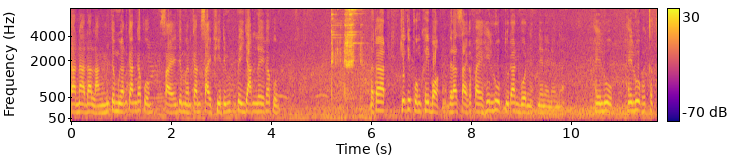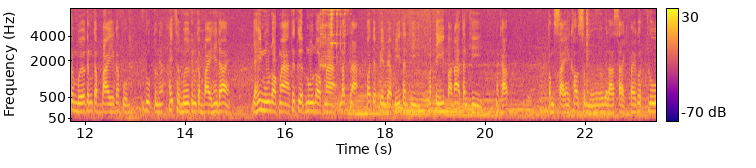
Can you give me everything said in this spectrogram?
ด้านหน้าด้านหลังมันจะเหมือนกันครับผมใส่จะเหมือนกันใส่ผิดมันไปยันเลยครับผมแล้วก็คลิปที่ผมเคยบอก เวลาใส่เข้าไปให้รูปดูด้านบนเนี่ยเนี่ยเนี่ยเนี่ยให้รูปให้รูปเสมอกันกับใบครับผมรูปตรงนี้ให้เสมอกันกับใบให้ได้ อย่าให้นูนออกมา ถ้าเกิดนูนออกมา ลักษณะก็จะเป็นแบบนี้ทันที มาตีฝาหน้าทันทีนะครับ ต้องใส่เข้าเสมอ เวลาใส่ไปก็รู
